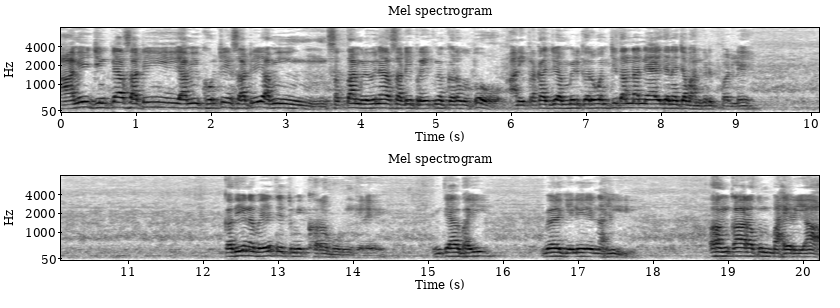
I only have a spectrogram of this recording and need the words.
आम्ही जिंकण्यासाठी आम्ही खुर्चीसाठी आम्ही सत्ता मिळविण्यासाठी प्रयत्न करत होतो. आणि प्रकाशजी आंबेडकर वंचितांना न्याय देण्याच्या भानगडीत पडले. कधी नव्हे ते तुम्ही खरं बोलून गेले. इम्तियाज भाई वेळ गेलेली नाही. अहंकारातून बाहेर या.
